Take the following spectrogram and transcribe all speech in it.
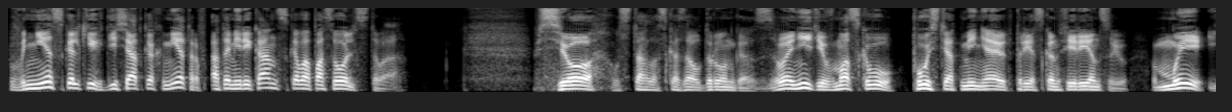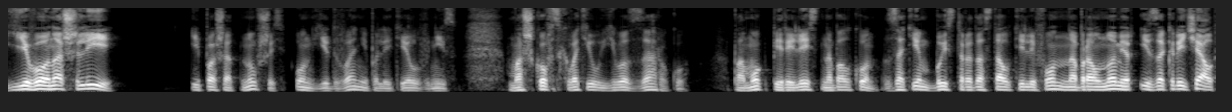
в нескольких десятках метров от американского посольства. «Все», — устало сказал Дронго, — «звоните в Москву, пусть отменяют пресс-конференцию. Мы его нашли!» И, пошатнувшись, он едва не полетел вниз. Машков схватил его за руку помог перелезть на балкон. Затем быстро достал телефон, набрал номер и закричал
